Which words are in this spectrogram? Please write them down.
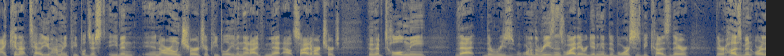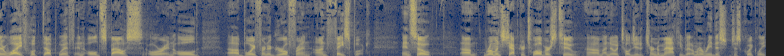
I cannot tell you how many people, just even in our own church or people even that I've met outside of our church, who have told me that the one of the reasons why they were getting a divorce is because their, their husband or their wife hooked up with an old spouse or an old uh, boyfriend or girlfriend on Facebook. And so Um, Romans chapter 12, verse 2. Um, I know I told you to turn to Matthew, but I'm going to read this just quickly.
